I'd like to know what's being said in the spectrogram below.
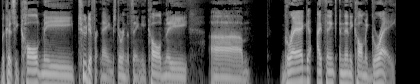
because he called me two different names during the thing. He called me um, Greg, I think, and then he called me Gray.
